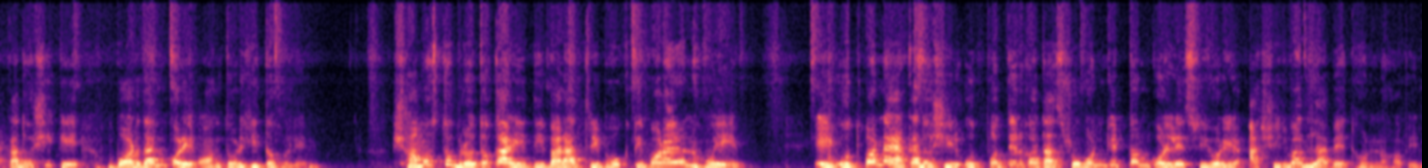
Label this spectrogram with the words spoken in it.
একাদশীকে বরদান করে অন্তর্হিত হলেন। সমস্ত ব্রতকারী দিবারাত্রি ভক্তিপরায়ণ হয়ে এই উৎপন্না একাদশীর উৎপত্তির কথা শ্রবণ কীর্তন করলে শ্রীহরির আশীর্বাদ লাভে ধন্য হবেন।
